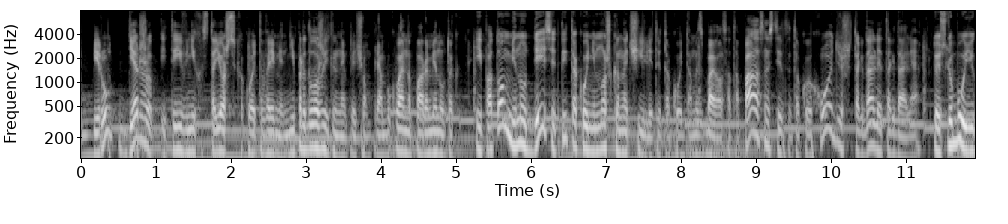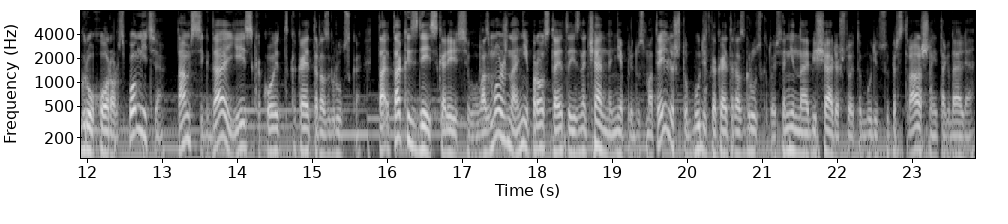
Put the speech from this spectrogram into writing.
берут, держат, и ты в них остаешься какое-то время, непродолжительное причем, прям буквально пару минуток. И потом минут 10 ты такой немножко на чили, ты такой там избавился от опасности, ты такой ходишь и так далее, и так далее. То есть любую игру хоррор вспомните, там всегда есть какая-то разгрузка. Так, так и здесь, скорее всего. Возможно, они просто это изначально не предусмотрели, что будет какая-то разгрузка. То есть они наобещали, что это будет супер страшно и так далее.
